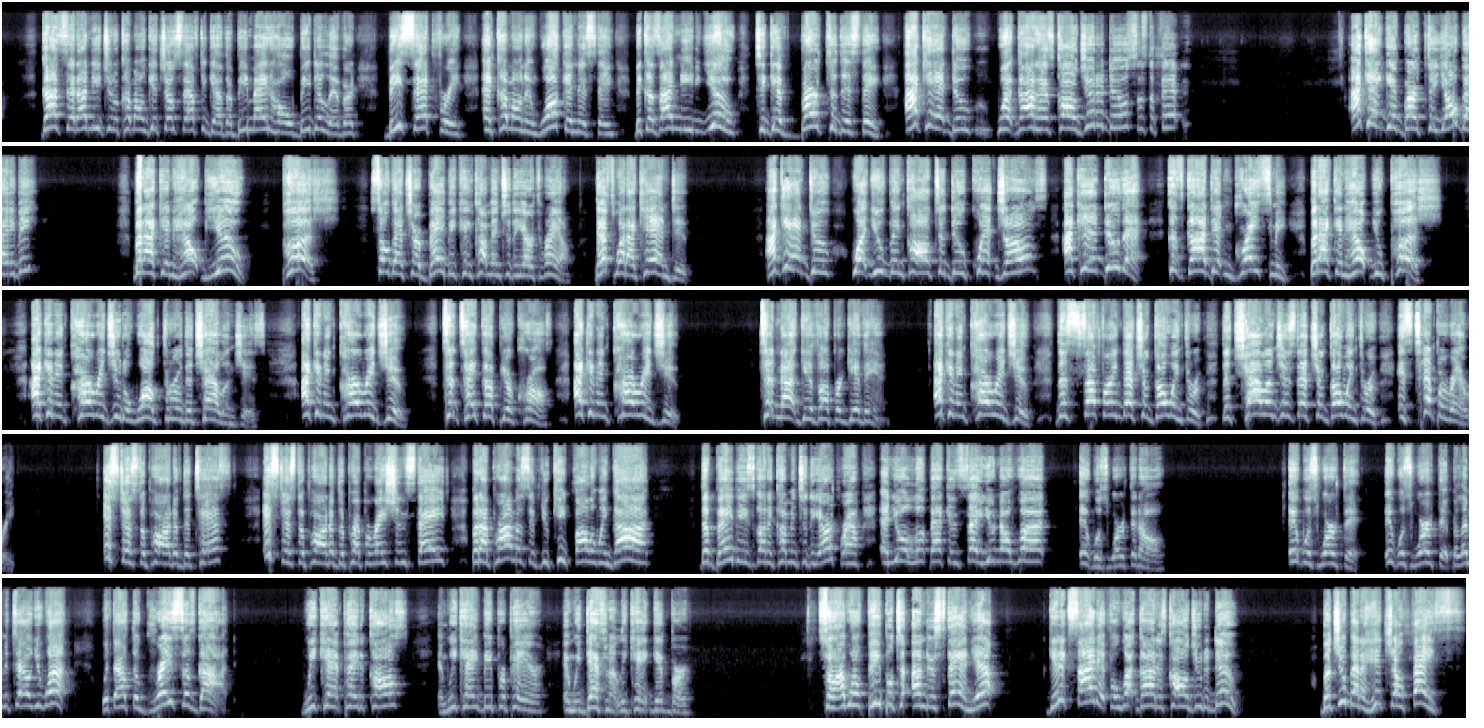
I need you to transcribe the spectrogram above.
God said, I need you to come on, get yourself together, be made whole, be delivered, be set free, and come on and walk in this thing because I need you to give birth to this thing. I can't do what God has called you to do, Sister Fenton. I can't give birth to your baby, but I can help you push so that your baby can come into the earth realm. That's what I can do. I can't do what you've been called to do, Quint Jones. I can't do that because God didn't grace me, but I can help you push. I can encourage you to walk through the challenges. I can encourage you to take up your cross. I can encourage you to not give up or give in. I can encourage you. The suffering that you're going through, the challenges that you're going through is temporary. It's just a part of the test. It's just a part of the preparation stage. But I promise if you keep following God, the baby is going to come into the earth realm and you'll look back and say, you know what? It was worth it all. It was worth it. It was worth it. But let me tell you what without the grace of God, we can't pay the cost and we can't be prepared and we definitely can't give birth. So I want people to understand yep, Get excited for what God has called you to do. But you better hit your face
